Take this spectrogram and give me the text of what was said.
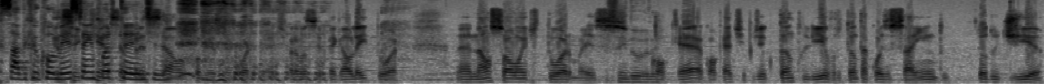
Sabe que o começo é importante, né? O começo é importante para você pegar o leitor. Né? Não só um editor, mas qualquer, qualquer tipo de. Tanto livro, tanta coisa saindo todo dia.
